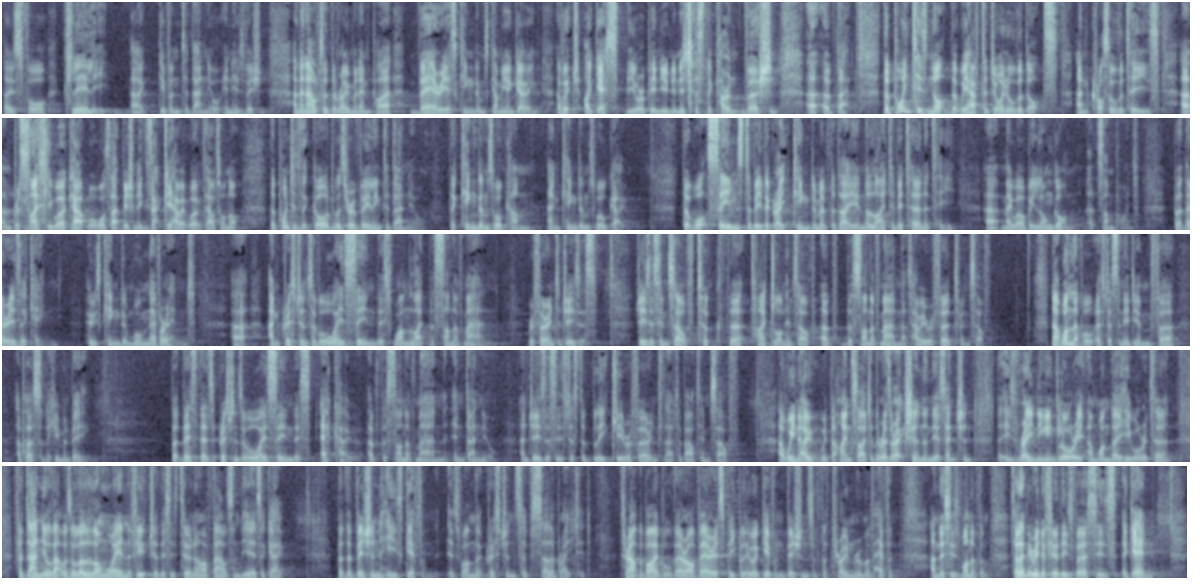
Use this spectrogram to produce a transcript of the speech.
Those four clearly uh, given to Daniel in his vision. And then out of the Roman Empire, various kingdoms coming and going, of which I guess the European Union is just the current version uh, of that. The point is not that we have to join all the dots and cross all the T's uh, and precisely work out, well, was that vision exactly how it worked out or not? The point is that God was revealing to Daniel that kingdoms will come and kingdoms will go. That what seems to be the great kingdom of the day in the light of eternity uh, may well be long gone at some point. But there is a king whose kingdom will never end. Uh, and Christians have always seen this one like the Son of Man, referring to Jesus. Jesus himself took the title on himself of the Son of Man. That's how he referred to himself. Now, at one level, it's just an idiom for a person, a human being. But this, there's, Christians have always seen this echo of the Son of Man in Daniel. And Jesus is just obliquely referring to that about himself. Uh, we know, with the hindsight of the resurrection and the ascension, that he's reigning in glory and one day he will return. For Daniel, that was all a long way in the future. This is two and a half thousand years ago. But the vision he's given is one that Christians have celebrated. Throughout the Bible, there are various people who are given visions of the throne room of heaven, and this is one of them. So let me read a few of these verses again.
